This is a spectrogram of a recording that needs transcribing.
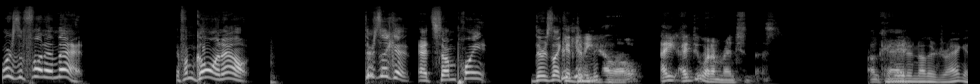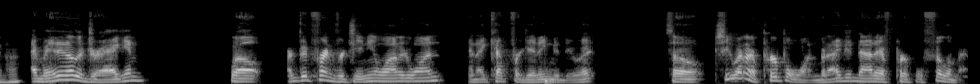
where's the fun in that? If I'm going out, there's like a at some point there's like Speaking a of yellow, I, I do want to mention this. You Okay. made another dragon, huh? I made another dragon. Well, our good friend Virginia wanted one, and I kept forgetting to do it. So she wanted a purple one, but I did not have purple filament.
